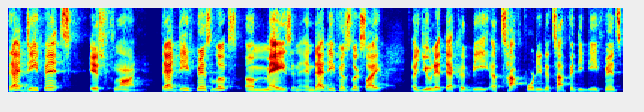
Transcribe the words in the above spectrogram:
that defense is flying. That defense looks amazing. And that defense looks like a unit that could be a top 40 to top 50 defense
